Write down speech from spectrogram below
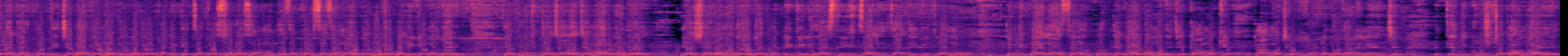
या घरपट्टीच्या माध्यमातून नगरपालिकेचा जो सर्वसामान्याचा पैसा जमा होतो नगरपालिकेमध्ये ते भ्रष्टाचाराच्या मार्गाने या शहरामध्ये उद्योगपट्टी केली जास्ती झाली जाती मित्रांनो. तुम्ही पाहिलं असाल प्रत्येक वॉर्डामध्ये जे कामं के कामाचे उद्घाटनं झालेले यांचे इतके निकृष्ट कामं आहेत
